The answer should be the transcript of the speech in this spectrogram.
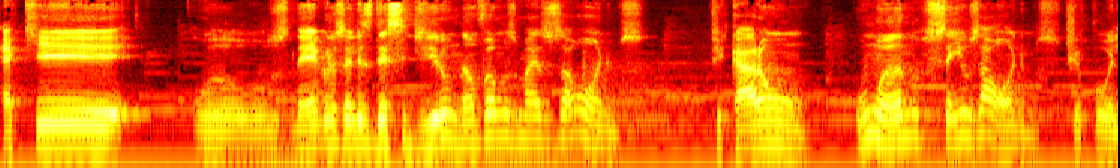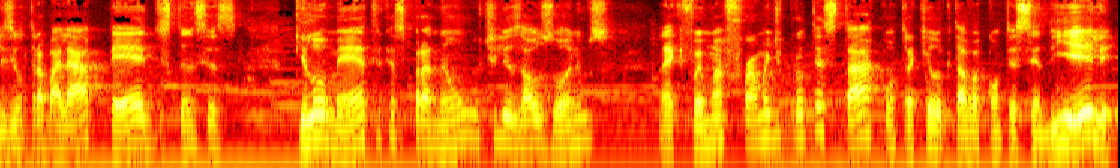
é que os negros eles decidiram não vamos mais usar ônibus. Ficaram um ano sem usar ônibus. Tipo, eles iam trabalhar a pé, distâncias quilométricas para não utilizar os ônibus né, que foi uma forma de protestar contra aquilo que estava acontecendo. E ele,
